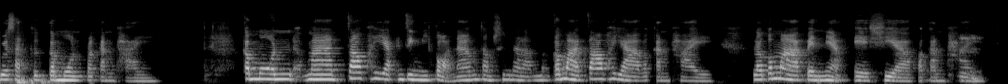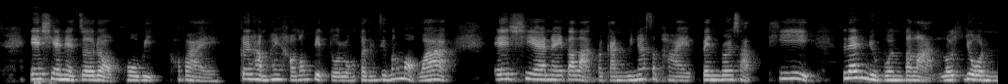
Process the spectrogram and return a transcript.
บริษัทคือกมลประกันภัย กมลมาเจ้าพยาจริงมีก่อนหน้าจำชื่อไม่ได้แล้วก็มาเจ้าพยาประกันภัย แล้วก็มาเป็นเนี่ยเอเชียประกันภัย เอเชียเนี่ยเจอดอกโควิด เข้าไป ก็เลยทำให้เขาต้องปิดตัวลงแต่จริงๆต้องบอกว่า เอเชียในตลาดประกันวินาศภัย เป็นบริษัทที่เล่นอยู่บนตลาดรถยนต์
